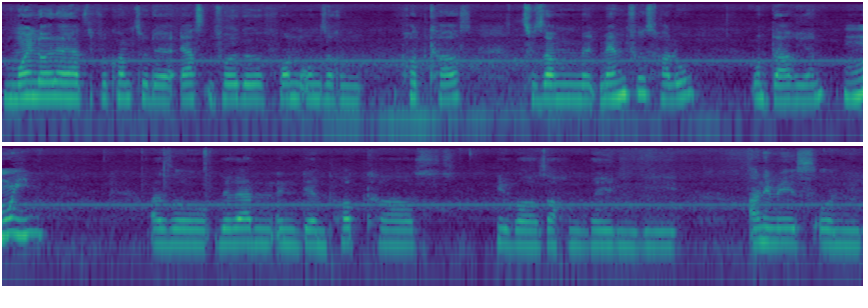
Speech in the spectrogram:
Moin Leute, herzlich willkommen zu der ersten Folge von unserem Podcast. Zusammen mit Memphis, hallo, und Darian. Moin. Also, wir werden in dem Podcast über Sachen reden wie Animes und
